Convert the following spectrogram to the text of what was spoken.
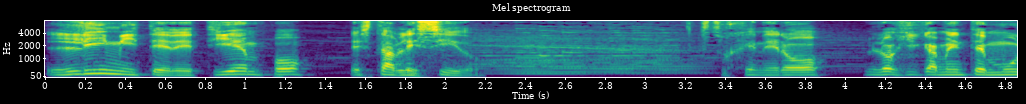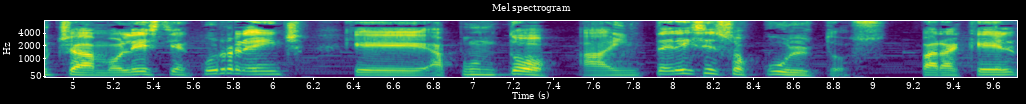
límite de tiempo establecido. Esto generó lógicamente mucha molestia en Kurt Range, que apuntó a intereses ocultos para que él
